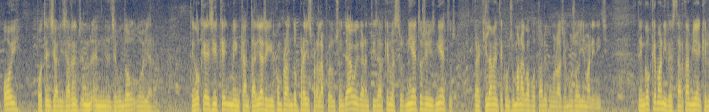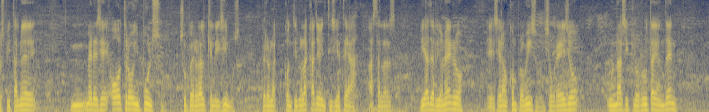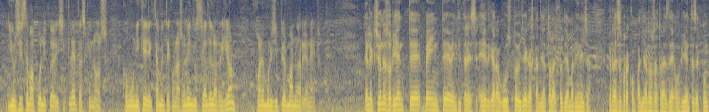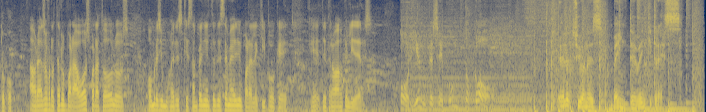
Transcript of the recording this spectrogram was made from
hoy potencializar en, en, el segundo gobierno. Tengo que decir que me encantaría seguir comprando precios para la producción de agua y garantizar que nuestros nietos y bisnietos tranquilamente consuman agua potable como lo hacemos hoy en Mariniche. Tengo que manifestar también que el hospital me, merece otro impulso superior al que le hicimos, pero la, la calle 27A hasta las vías de Río Negro eh, será un compromiso y sobre ello una ciclorruta y andén y un sistema público de bicicletas que nos comunique directamente con la zona industrial de la región y con el municipio hermano de Río Negro. Elecciones Oriente 2023. Edgar Augusto Villegas, candidato a la alcaldía de Marinilla. Gracias por acompañarnos a través de orientes.co. Abrazo fraterno para vos, para todos los hombres y mujeres que están pendientes de este medio y para el equipo que, que de trabajo que lideras. Oriéntese.co Elecciones 2023.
